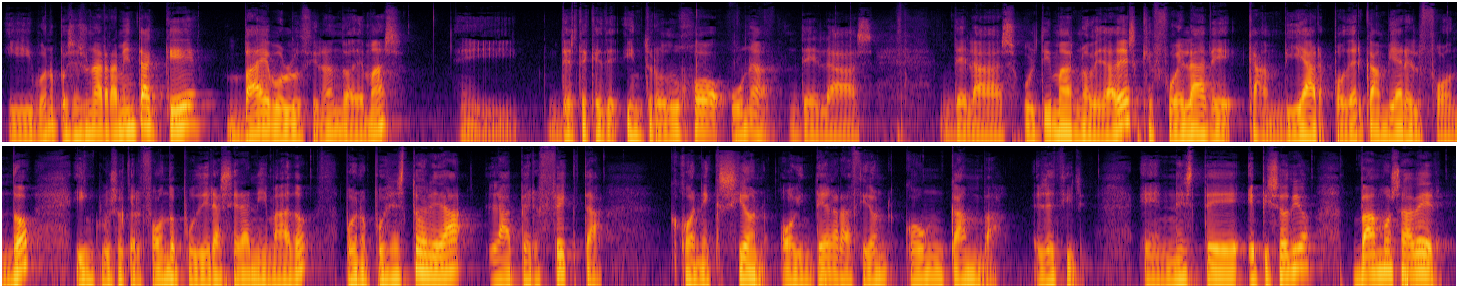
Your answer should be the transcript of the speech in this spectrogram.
Y bueno, pues es una herramienta que va evolucionando además. Y desde que introdujo una de las de las últimas novedades, que fue la de cambiar, poder cambiar el fondo, incluso que el fondo pudiera ser animado, bueno, pues esto le da la perfecta conexión o integración con Canva. Es decir, en este episodio vamos a ver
